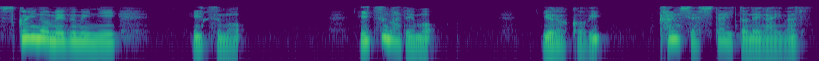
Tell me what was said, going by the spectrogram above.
救いの恵みに、いつも、いつまでも、喜び、感謝したいと願います。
